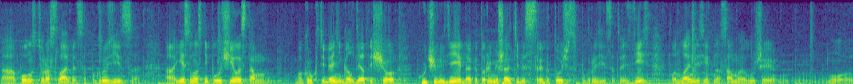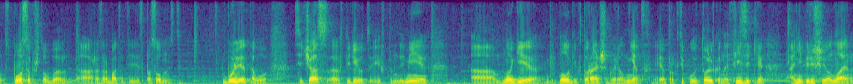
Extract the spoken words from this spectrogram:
а, полностью расслабиться, погрузиться. А если у нас не получилось, там вокруг тебя не галдят еще куча людей, да, которые мешают тебе сосредоточиться, погрузиться. То есть здесь онлайн действительно самый лучший ну, способ, чтобы а, разрабатывать эти способности. Более того, сейчас а, в период и в пандемии а, многие гипнологи, кто раньше говорил, нет, я практикую только на физике, они перешли онлайн,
